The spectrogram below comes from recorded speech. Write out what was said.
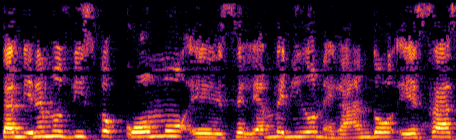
También hemos visto cómo eh, se le han venido negando esas,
